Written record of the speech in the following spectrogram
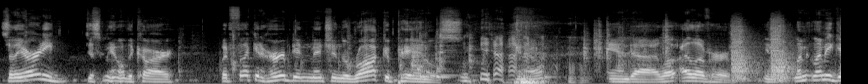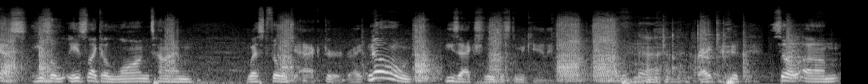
So they already dismantled the car, but fucking Herb didn't mention the rocket panels. You know, and uh, I love I love Herb. You know, let me let me guess. He's a he's like a long time West Village actor, right? No, he's actually just a mechanic. right? so um,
